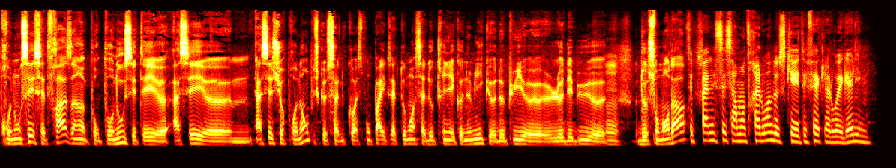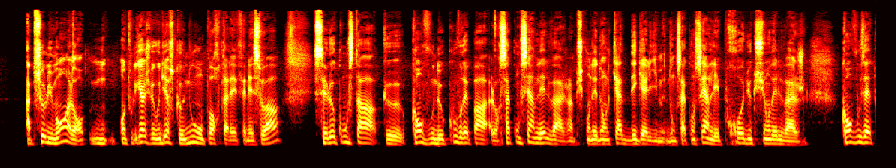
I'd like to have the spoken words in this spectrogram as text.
prononcé cette phrase, hein, pour, pour nous, c'était euh, assez, euh, assez surprenant, puisque ça ne correspond pas exactement à sa doctrine économique euh, depuis le début mm. de son mandat. C'est pas nécessairement très loin de ce qui a été fait avec la loi Egalim. Absolument. Alors, en tous les cas, je vais vous dire ce que nous, on porte à la FNSEA. C'est le constat que quand vous ne couvrez pas, alors ça concerne l'élevage, hein, puisqu'on est dans le cadre d'Egalim, donc ça concerne les productions d'élevage. Quand vous êtes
